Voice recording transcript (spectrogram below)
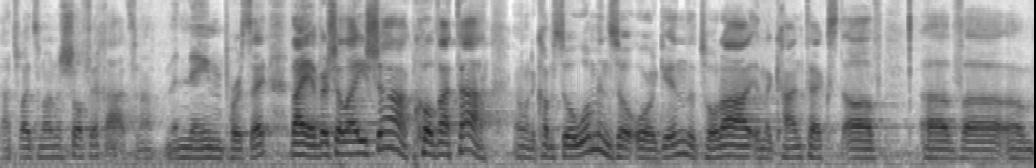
That's why it's known as shofecha. It's not the name per se. Vayever shel ha'isha, kovata. And when it comes to a woman's organ, the Torah, in the context of of uh, um,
